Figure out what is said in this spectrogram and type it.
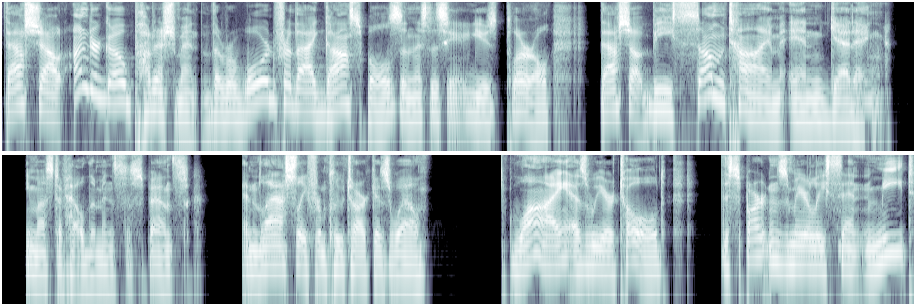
thou shalt undergo punishment. The reward for thy gospels, and this is used plural, thou shalt be some time in getting. He must have held them in suspense. And lastly, from Plutarch as well. Why, as we are told, the Spartans merely sent meat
